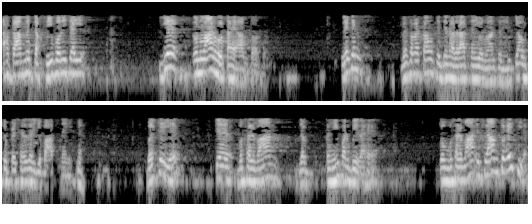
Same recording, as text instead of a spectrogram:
احکام میں تخفیف ہونی چاہیے۔ یہ عنوان ہوتا ہے عام طور پر۔ لیکن میں سمجھتا ہوں کہ جن حضرات نے یہ عنوان تجویز کیا، ان کے پیش نظر یہ بات نہیں بلکہ یہ کہ مسلمان جب کہیں پر بھی رہے، تو مسلمان اسلام تو ایک ہی ہے۔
